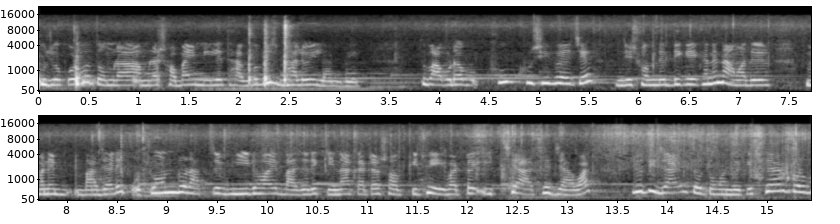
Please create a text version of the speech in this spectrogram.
পুজো করব। তোমরা, আমরা সবাই মিলে থাকব। বেশ ভালোই লাগবে। তো বাবুরা খুব খুশি হয়েছে যে সন্ধ্যের দিকে এখানে না আমাদের মানে বাজারে প্রচণ্ড রাত্রে ভিড় হয়, বাজারে কেনাকাটা সব কিছু এবারটা ইচ্ছে আছে যাওয়ার। যদি যাই তো তোমাদেরকে শেয়ার করব।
